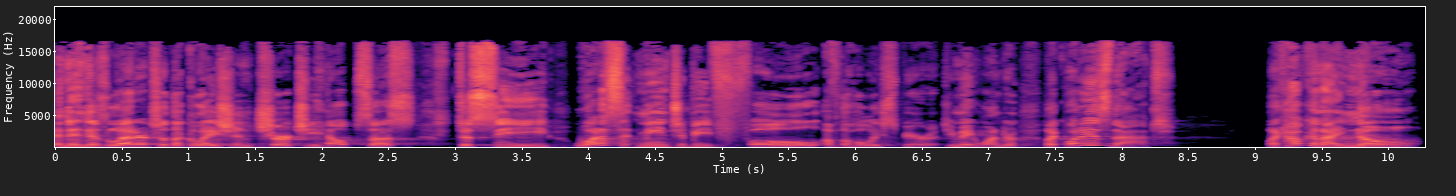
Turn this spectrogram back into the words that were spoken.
and in his letter to the Galatian church, he helps us to see what does it mean to be full of the Holy Spirit. You may wonder, like, what is that? Like, how can I know?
